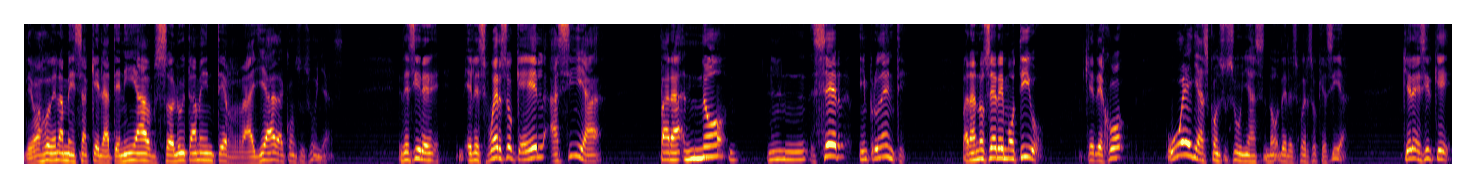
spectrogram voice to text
debajo de la mesa que la tenía absolutamente rayada con sus uñas. Es decir, eh, el esfuerzo que él hacía para no ser imprudente, para no ser emotivo, que dejó huellas con sus uñas ¿no? del esfuerzo que hacía. Quiere decir que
